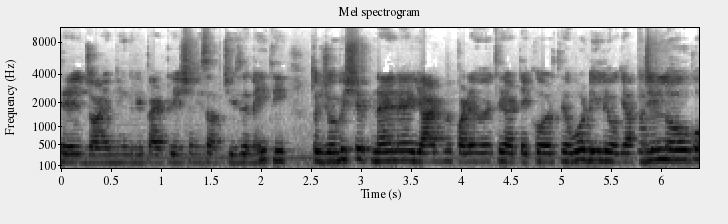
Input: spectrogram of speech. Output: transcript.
थे ज्वाइनिंग रिपैट्रिएशन ये सब चीज़ें नहीं थी। तो जो भी शिप नए नए यार्ड में पड़े हुए थे या टेक ओवर थे वो डिले हो गया। जिन लोगों को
